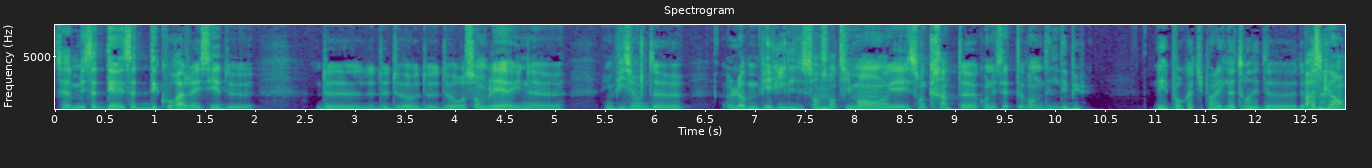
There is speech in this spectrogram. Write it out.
Ça- mais ça te, dé- ça te décourage à essayer de, de, de, de, ressembler à une, une vision de l'homme viril, sans Mhm. sentiment et sans crainte euh, qu'on essaie de te vendre dès le début. Et pourquoi tu parlais de la tournée de, de Parce que en,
